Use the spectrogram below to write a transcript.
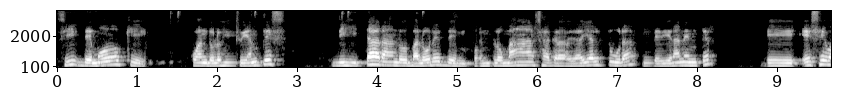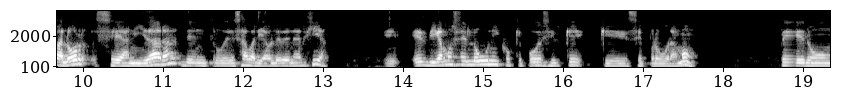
¿sí? De modo que cuando los estudiantes digitaran los valores de, por ejemplo, masa, gravedad y altura y le dieran enter, eh, ese valor se anidara dentro de esa variable de energía. Eh, es, digamos, es lo único que puedo decir que, que se programó. Pero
